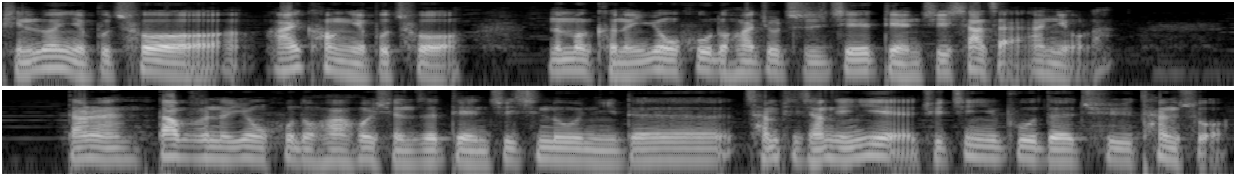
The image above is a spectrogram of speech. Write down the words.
评论也不错，icon 也不错，那么可能用户的话就直接点击下载按钮了。当然，大部分的用户的话会选择点击进入你的产品详情页去进一步的去探索。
